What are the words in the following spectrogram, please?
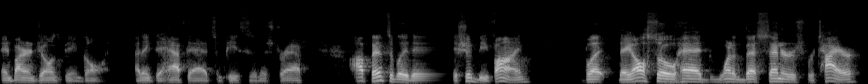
and Byron Jones being gone. I think they have to add some pieces in this draft. Offensively, they, they should be fine, but they also had one of the best centers retire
